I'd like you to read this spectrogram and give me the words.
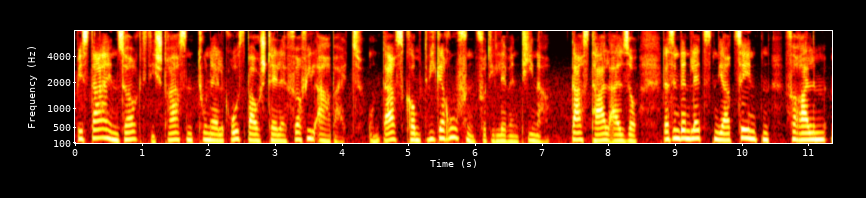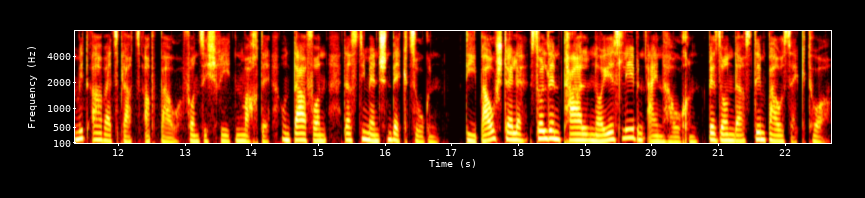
Bis dahin sorgt die Straßentunnel Großbaustelle für viel Arbeit. Und das kommt wie gerufen für die Leventina. Das Tal also, das in den letzten Jahrzehnten vor allem mit Arbeitsplatzabbau von sich reden machte und davon, dass die Menschen wegzogen. Die Baustelle soll dem Tal neues Leben einhauchen, besonders dem Bausektor.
